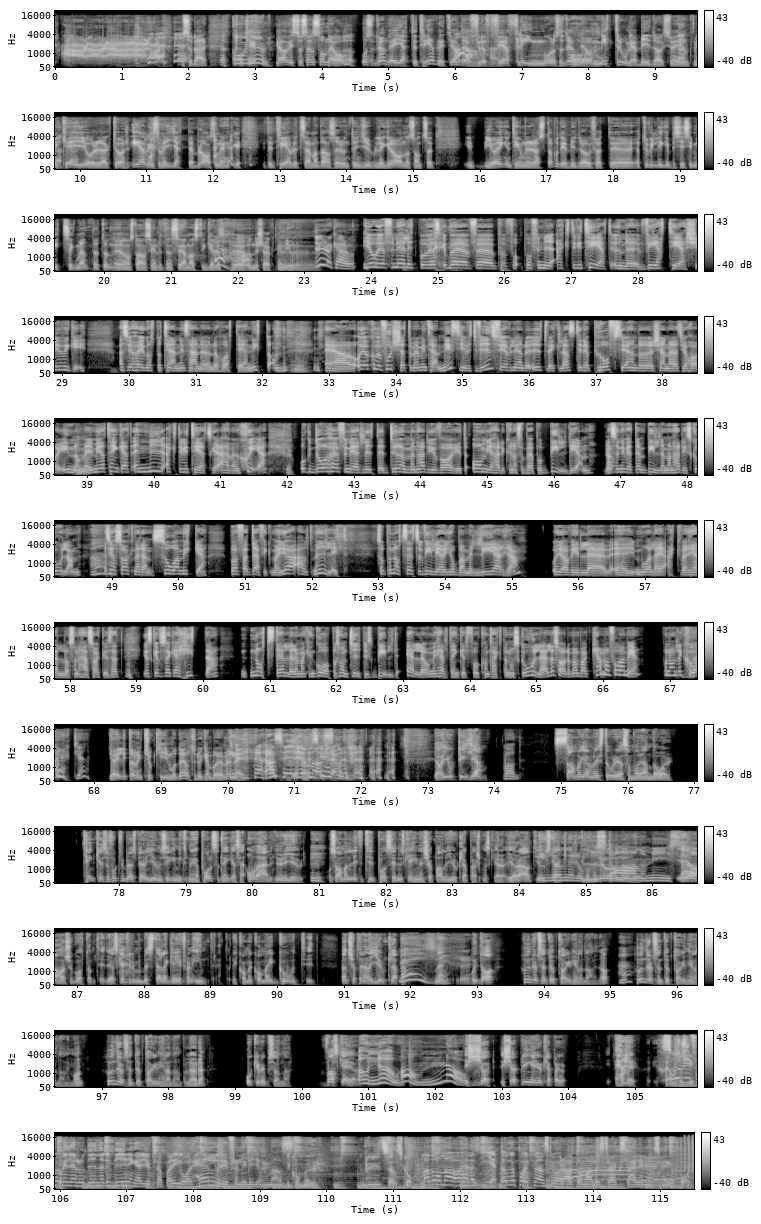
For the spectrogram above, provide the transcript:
sådär. God Okej. jul! Ja visst, och sen somnade jag om och så drömde jag jättetrevligt. Jag drömde fluffiga flingor och så drömde jag om mitt roliga bidrag som jag gjort med Keyyo och redaktörs-Elin som är jättebra. Som är lite trevligt, så här, man dansar runt en julegran och sånt. Så att, det gör ingenting om ni röstar på det bidraget för att eh, jag tror vi ligger precis i mittsegmentet eh, någonstans enligt den senaste gallup-undersökningen vi gjorde. Du då Karo? jo, jag funderar lite på vad jag ska börja för, på, på, på för ny aktivitet under VT20. Alltså jag har ju gått på tennis här nu under HT19. Eh, och jag kommer fortsätta med min tennis givetvis, för jag vill ändå utvecklas till det proffs jag ändå känner att jag har inom mig. Men jag tänker att en ny aktivitet ska även ske. Och då har jag funderat lite, drömmen hade ju varit om jag hade kunnat få börja på bild igen. Alltså ni vet den bilden man hade i skolan. Alltså jag saknar den så mycket. Bara för att där fick man göra allt möjligt. Så på något sätt så vill jag jobba med lera och jag vill eh, eh, måla i akvarell och sådana här saker. Så att jag ska försöka hitta något ställe där man kan gå på sån typisk bild eller om jag helt enkelt får kontakta någon skola eller så. Där man bara, kan man få vara med på någon lektion? Verkligen. Jag är lite av en krokimodell så du kan börja med mig. Vad säger Jonas? Jag har gjort det igen. Vad? Samma gamla historia som varenda år. Tänker så fort vi börjar spela julmusik i Mix Megapol så tänker jag så här, åh vad härligt nu är det jul. Och så har man lite tid på sig, nu ska jag hinna köpa alla julklappar som jag ska göra. Göra allt I julstök. lugn och ro, I gå på stan ro. och mysa. Jag har så gott om tid. Jag ska till och med beställa grejer från internet och det kommer komma i god tid. Jag har inte köpt en enda julklapp än. Nej. Och idag, 100% upptagen hela dagen idag. 100% upptagen hela dagen imorgon. 100% upptagen hela dagen på lördag. Åker iväg på söndag. Vad ska jag göra? Oh no! Oh no! Det är kört. Det är kört. Det blir inga julklappar i år. Heller. Sorry familjen Rodiner, det blir inga julklappar i år heller från lille Jonas. Det kommer, det blir ett sällskap. Madonna och hennes jätteunga pojkvän ska vi höra allt om alldeles strax. Det här är Mix Megapol.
